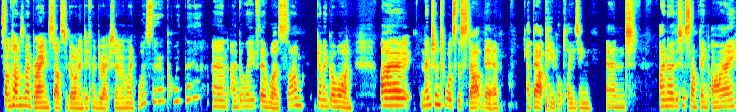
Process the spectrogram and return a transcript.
Sometimes my brain starts to go in a different direction, and I'm like, was there a point there? And I believe there was. So I'm going to go on. I mentioned towards the start there about people pleasing and I know this is something I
